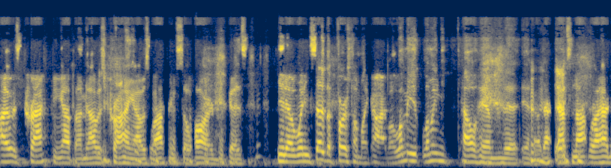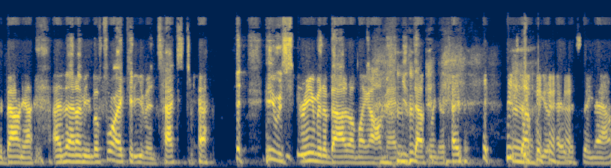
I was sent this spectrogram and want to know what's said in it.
I was cracking up. I mean, I was crying. I was laughing so hard because, you know, when he said the first, I'm like, all right, well, let me let me tell him that you know that, that's not what I had the bounty on. And then, I mean, before I could even text Jeff, he was screaming about it. I'm like, oh man, he's definitely gonna pay. He's definitely gonna pay this thing now.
